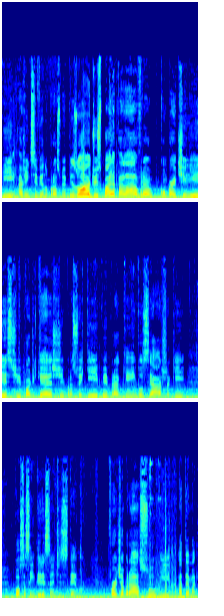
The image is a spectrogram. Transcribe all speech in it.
e a gente se vê no próximo episódio. Espalhe a palavra, compartilhe este podcast para sua equipe, para quem você acha que possa ser interessante esse tema. Forte abraço e até mais.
